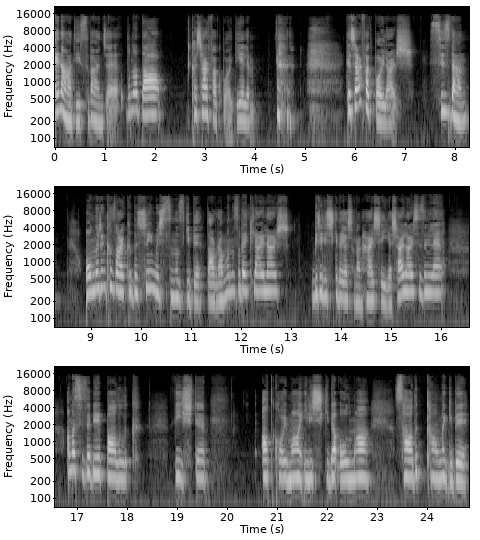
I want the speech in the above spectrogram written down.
en adisi bence. Buna da kaşar fuckboy diyelim. kaşar fuckboylar sizden onların kız arkadaşıymışsınız gibi davranmanızı beklerler. Bir ilişkide yaşanan her şeyi yaşarlar sizinle. Ama size bir bağlılık, bir işte at koyma, ilişkide olma, sadık kalma gibi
